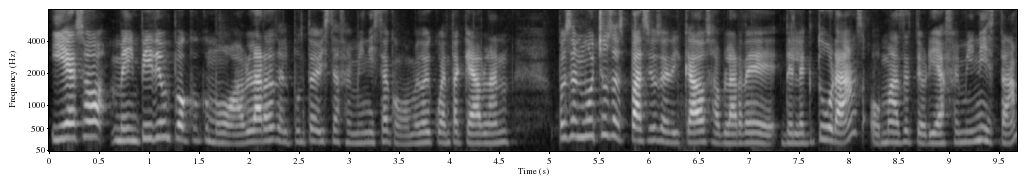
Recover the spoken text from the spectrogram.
y eso me impide un poco como hablar desde el punto de vista feminista, como me doy cuenta que hablan pues en muchos espacios dedicados a hablar de, de lecturas o más de teoría feminista,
